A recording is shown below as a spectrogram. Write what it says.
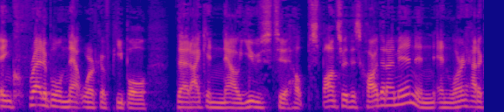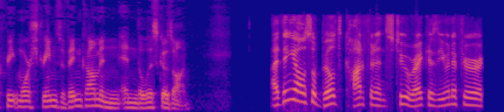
incredible network of people that I can now use to help sponsor this car that I'm in and, and learn how to create more streams of income and, and the list goes on. I think it also builds confidence too, right? Because even if you're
